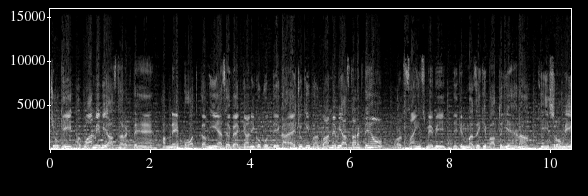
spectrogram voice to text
जो कि भगवान में भी आस्था रखते हैं। हमने बहुत कम ही ऐसे वैज्ञानिकों को देखा है जो कि भगवान में भी आस्था रखते हो। और साइंस में भी। लेकिन मज़े की बात तो ये है ना कि इसरो में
